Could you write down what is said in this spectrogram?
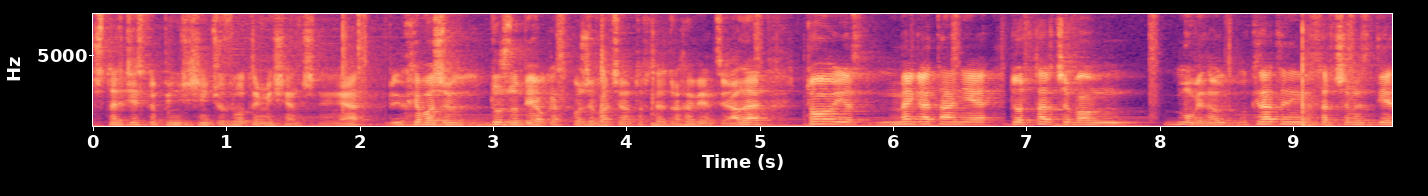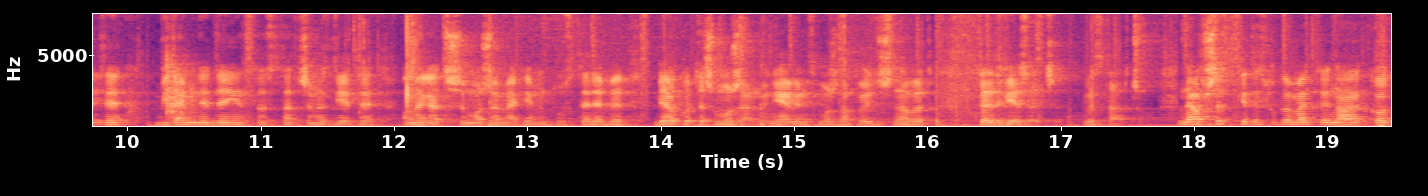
40-50 zł miesięcznie, nie? Chyba, że dużo białka spożywacie, no to wtedy trochę więcej, ale to jest mega tanie, dostarczy wam, mówię, no kreatynę dostarczymy z diety, witaminy D dostarczymy z diety, omega-3 możemy, jak jemy tłuste ryby, białko też możemy, nie? Więc można powiedzieć, że nawet te dwie rzeczy wystarczą. Na wszystkie te suplementy na kod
